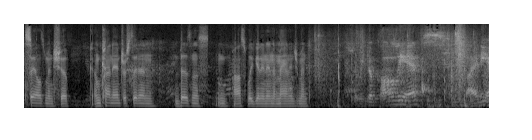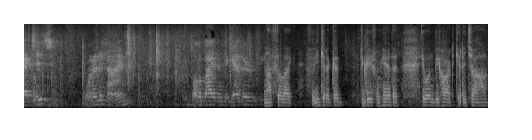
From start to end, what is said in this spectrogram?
salesmanship. I'm kind of interested in business and possibly getting into management. So we took all the F's by the X's, one at a time, multiplied them together. And I feel like if you get a good degree from here, that it wouldn't be hard to get a job.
